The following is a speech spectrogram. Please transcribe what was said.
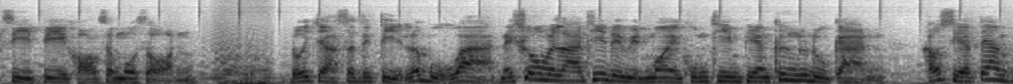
24 ปีของสโมสร โดยจากสถิติระบุว่าในช่วงเวลาที่เดวิดมอยคุมทีมเพียงครึ่งฤดูกาลเขาเสียแต้มไป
